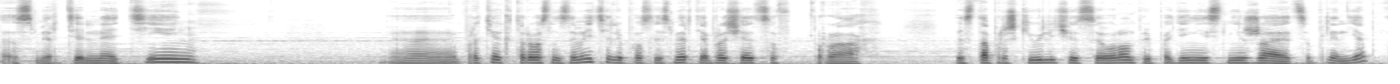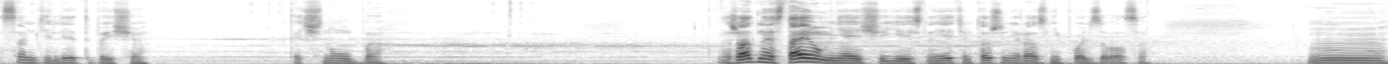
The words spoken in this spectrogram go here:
Э, смертельная тень. Э, противник, который вас не заметили, после смерти обращается в прах. Высота прыжки увеличивается, урон при падении снижается. Блин, я бы на самом деле это бы еще качнул бы. Жадная стая у меня еще есть, но я этим тоже ни разу не пользовался. М -м,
